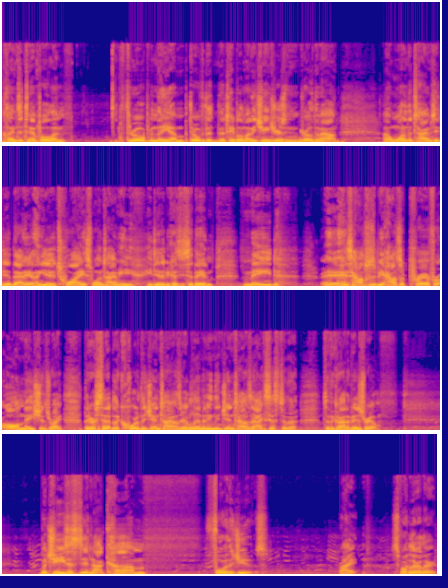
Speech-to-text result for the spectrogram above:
cleansed the temple and threw open the um, threw over the, the, table of money changers and drove them out. Uh, one of the times he did that, I think he did it twice. One time he he did it because he said they had made his house was to be a house of prayer for all nations, right? They were set up in the court of the Gentiles. They're limiting the Gentiles' access to the to the God of Israel. But Jesus did not come for the Jews, right? Spoiler alert.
